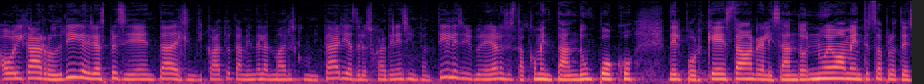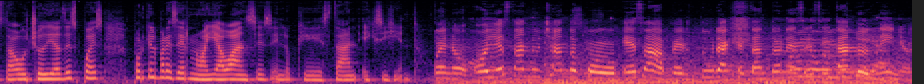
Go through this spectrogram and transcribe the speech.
Olga Rodríguez, ella es presidenta del sindicato también de las madres comunitarias, de los jardines infantiles, y ella nos está comentando un poco del por qué estaban realizando nuevamente esta protesta ocho días después, porque al parecer no hay avances en lo que están exigiendo. Bueno, hoy están luchando por esa apertura que tanto necesitan los niños,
